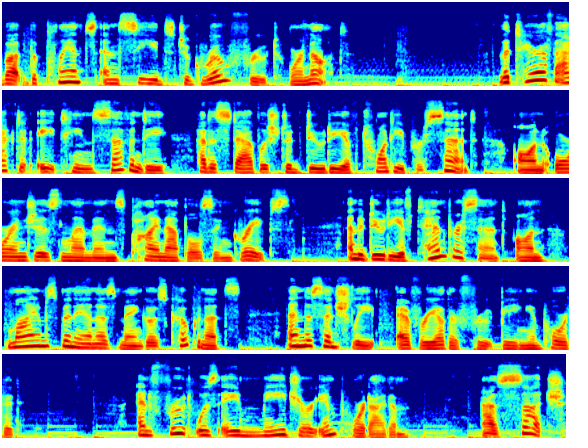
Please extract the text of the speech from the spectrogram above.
but the plants and seeds to grow fruit were not. The Tariff Act of 1870 had established a duty of 20% on oranges, lemons, pineapples, and grapes, and a duty of 10% on limes, bananas, mangoes, coconuts, and essentially every other fruit being imported. And fruit was a major import item. As such,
